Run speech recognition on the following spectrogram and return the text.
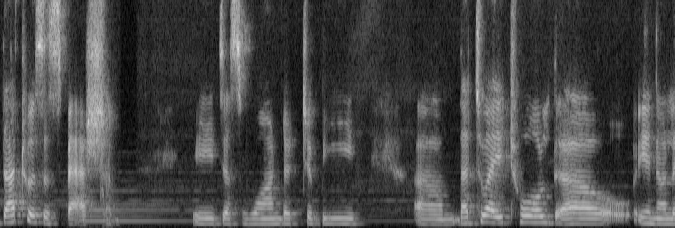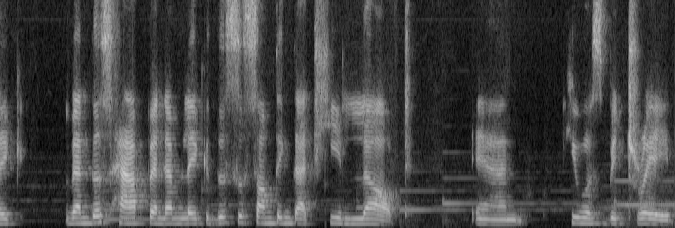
that was his passion. He just wanted to be um, that's why i told uh, you know like when this happened, I'm like, this is something that he loved, and he was betrayed.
